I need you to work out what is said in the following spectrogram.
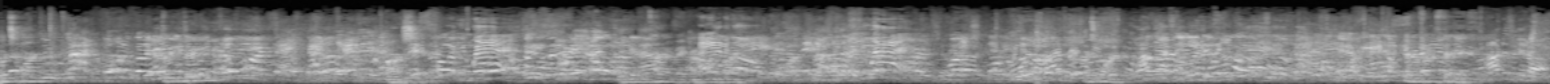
Which one? Three, three. Oh, shit. You where? I'm getting tired back there. You at? Which one? In the front stage. I'll just get off.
